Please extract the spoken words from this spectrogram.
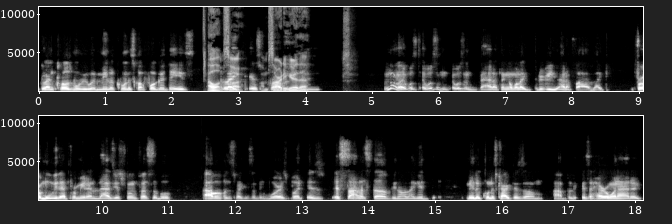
Glenn Close movie with Mila Kunis called Four Good Days. Oh, I'm like, sorry. I'm sorry to hear that. No, it was it wasn't it wasn't bad. I think I'm like three out of five. Like for a movie that premiered at last year's film festival, I was expecting something worse, but it's it's solid stuff. You know, like it. Mila Kunis' character is um I believe is a heroin addict.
